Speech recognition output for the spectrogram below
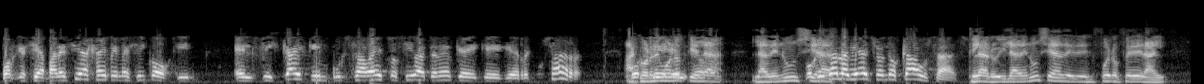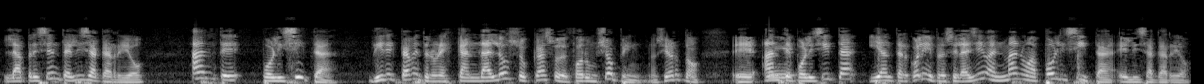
Porque si aparecía Jaime Mesikowski, el fiscal que impulsaba esto se iba a tener que, que recusar. Acordémonos que la, la denuncia... Porque ya lo había hecho en dos causas. Claro, y la denuncia del Fuero Federal la presenta Elisa Carrió ante Policita, directamente en un escandaloso caso de Forum Shopping, ¿no es cierto? Eh, ante Policita y ante Arcolini, pero se la lleva en mano a Policita Elisa Carrió.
